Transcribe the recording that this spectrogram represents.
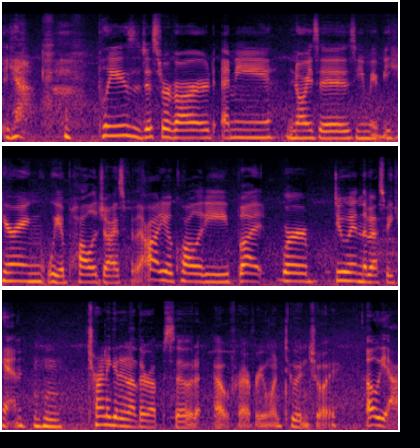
yeah, please disregard any noises you may be hearing. We apologize for the audio quality, but we're doing the best we can. Mm-hmm. Trying to get another episode out for everyone to enjoy. Oh, yeah.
